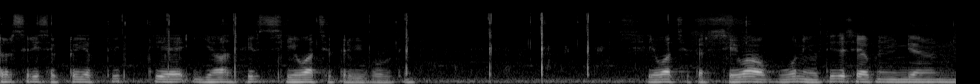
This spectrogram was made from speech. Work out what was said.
टर्सरी सेक्टर या तृतीय या फिर सेवा क्षेत्र भी बोलते हैं। सेवा क्षेत्र, सेवा वो नहीं होती जैसे अपने इंडियन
